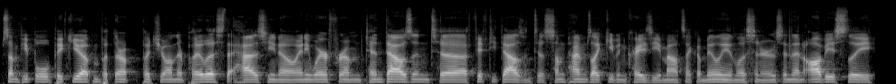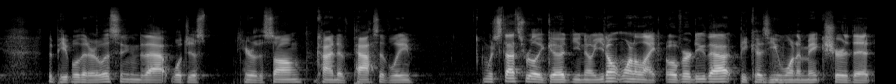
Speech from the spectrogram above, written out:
some people will pick you up and put their put you on their playlist that has you know anywhere from ten thousand to fifty thousand to sometimes like even crazy amounts like a million listeners, and then obviously the people that are listening to that will just hear the song kind of passively which that's really good. You know, you don't want to like overdo that because you want to make sure that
